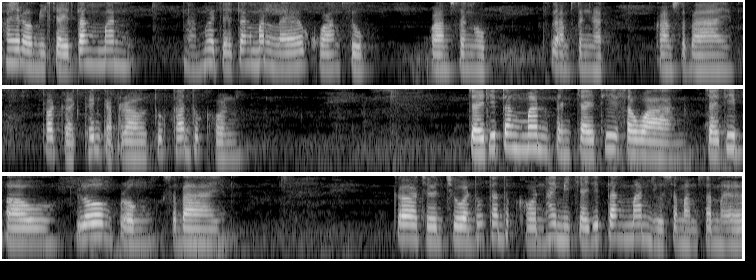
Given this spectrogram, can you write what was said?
ให้เรามีใจตั้งมั่นนะเมื่อใจตั้งมั่นแล้วความสุข ความสงบ ความสงัด ความสบาย ก็เกิดขึ้นกับเราทุกท่านทุกคน ใจที่ตั้งมั่นเป็นใจที่สว่าง ใจที่เบา โล่งโปร่งสบาย ก็เชิญชวนทุกท่านทุกคนให้มีใจที่ตั้งมั่นอยู่สม่ำเสมอ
